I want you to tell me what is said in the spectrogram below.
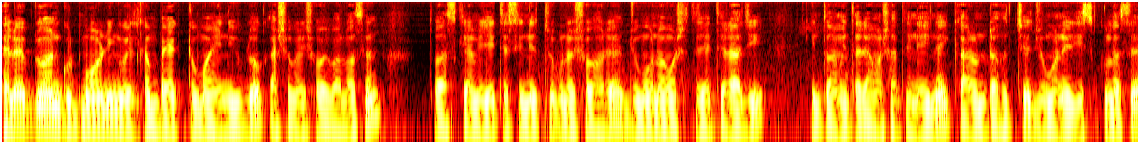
Hello everyone good morning welcome back to my new blog আশা করি সবাই ভালো আছেন। তো আজকে আমি যাইতেছি নেত্রকোনা শহরে। জুমনও আমার সাথে যাইতে রাজি, কিন্তু আমি তারে আমার সাথে নেই নাই। কারণটা হচ্ছে জুমনের স্কুল আছে,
